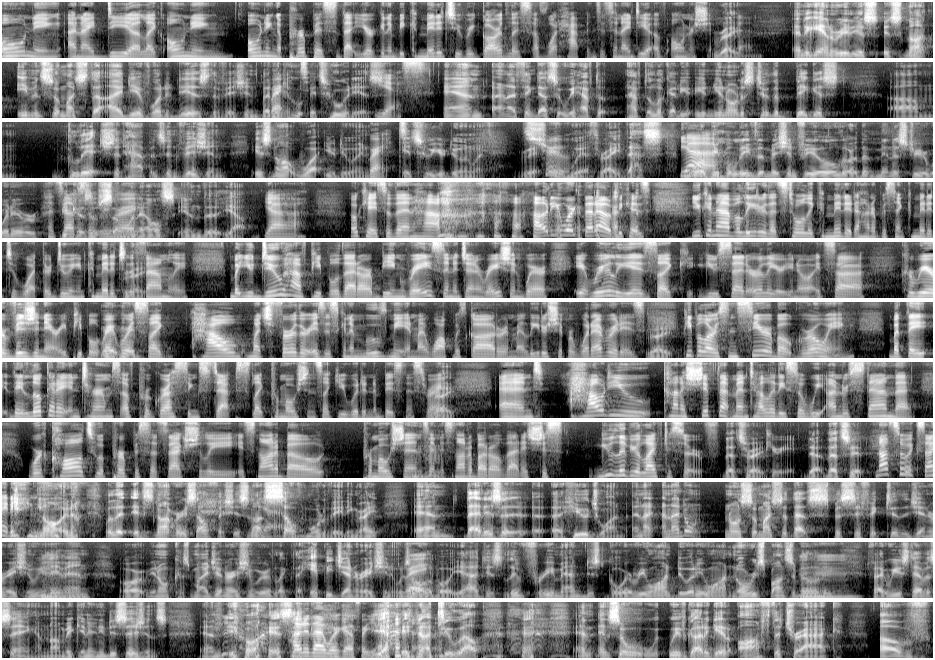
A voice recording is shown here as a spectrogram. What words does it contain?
owning an idea, like owning owning a purpose that you're going to be committed to regardless of what happens. It's an idea of ownership Right. then. And again, really, it's it's not even so much the idea of what it is, the vision, but Right. it, it's who it is. Yes. And and I think that's what we have to have to look at. You, you, you notice too, the biggest um, glitch that happens in vision is not what you're doing. Right. It's who you're doing with. It's true. With right, that's Yeah. more people leave the mission field or the ministry or whatever That's because of someone right. else in the yeah. Yeah. Okay, so then how how do you work that out? Because you can have a leader that's totally committed, 100% committed to what they're doing and committed to the family. But you do have people that are being raised in a generation where it really is like you said earlier, you know, it's uh career visionary people, right? Where it's like, how much further is this going to move me in my walk with God or in my leadership or whatever it is? Right. People are sincere about growing, but they they look at it in terms of progressing steps, like promotions, like you would in a business, right? Right. And how do you kind of shift that mentality so we understand that we're called to a purpose that's actually it's not about promotions Mm-hmm. and it's not about all that. It's just you live your life to serve. That's right. Period. That, that's it. Not so exciting. no, no. Well, it, it's not very selfish. It's not Yeah. self-motivating, right? And that is a, a, a huge one. And I and I don't know so much that that's specific to the generation we live Mm-hmm. in, or you know, because my generation we were like the hippie generation. It was all about yeah, just live free, man. Just go wherever you want, do what you want, no responsibility. Mm-hmm. In fact, we used to have a saying: "I'm not making any decisions." And you know, How did that work out for you? yeah, not too well. and and so we've got to get off the track of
